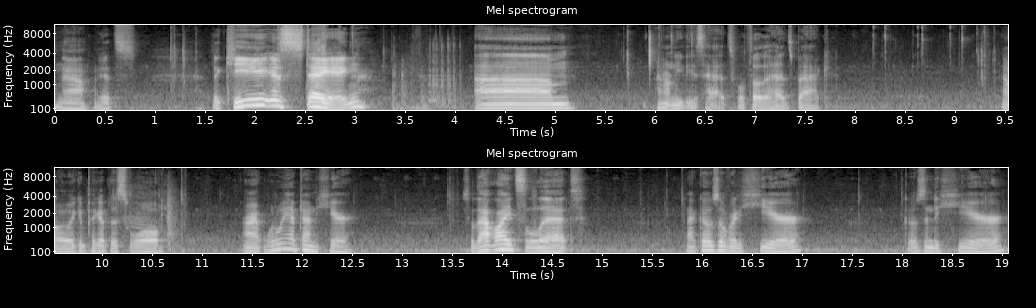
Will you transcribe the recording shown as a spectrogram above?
No, it's... The key is staying. Um... I don't need these heads. We'll throw the heads back. That way we can pick up this wool. Alright, what do we have down here? So that light's lit. That goes over to here. Goes into here.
